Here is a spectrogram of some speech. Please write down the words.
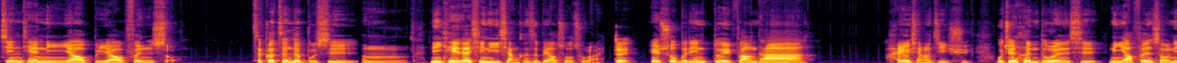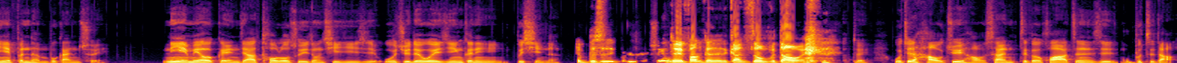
今天你要不要分手？这个真的不是，嗯，你可以在心里想，可是不要说出来。对，因为说不定对方他还有想要继续。我觉得很多人是你要分手，你也分得很不干脆。你也没有给人家透露出一种契机，是我觉得我已经跟你不行了。哎，不是，所以对方可能感受不到。哎，对我觉得好聚好散这个话真的是我不知道，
